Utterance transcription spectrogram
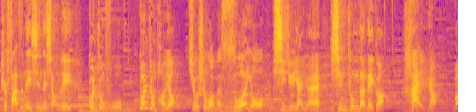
是发自内心的想为观众服务。观众朋友就是我们所有喜剧演员心中的那个太阳。妈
